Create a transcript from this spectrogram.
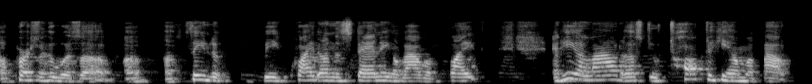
a person who was uh, seemed to be quite understanding of our plight, and he allowed us to talk to him about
